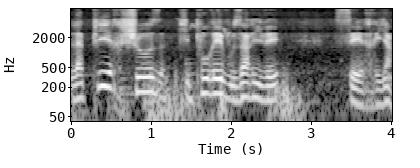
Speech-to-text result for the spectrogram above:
la pire chose qui pourrait vous arriver, c'est rien.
